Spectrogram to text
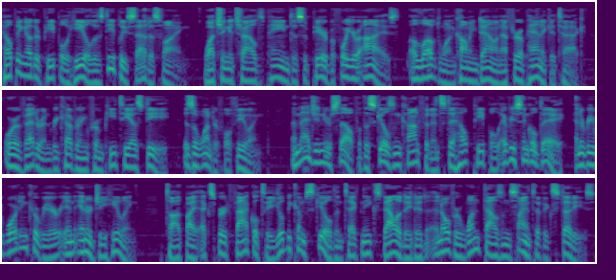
Helping other people heal is deeply satisfying. Watching a child's pain disappear before your eyes, a loved one calming down after a panic attack, or a veteran recovering from PTSD is a wonderful feeling. Imagine yourself with the skills and confidence to help people every single day and a rewarding career in energy healing. Taught by expert faculty, you'll become skilled in techniques validated in over 1,000 scientific studies.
